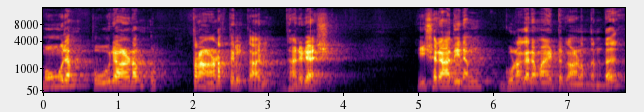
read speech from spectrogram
മൂലം പൂരാടം ഉത്രാടത്തിൽ കാൽ ധനുരാശി. ഈശ്വരാധീനം ഗുണകരമായിട്ട് കാണുന്നുണ്ട്.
